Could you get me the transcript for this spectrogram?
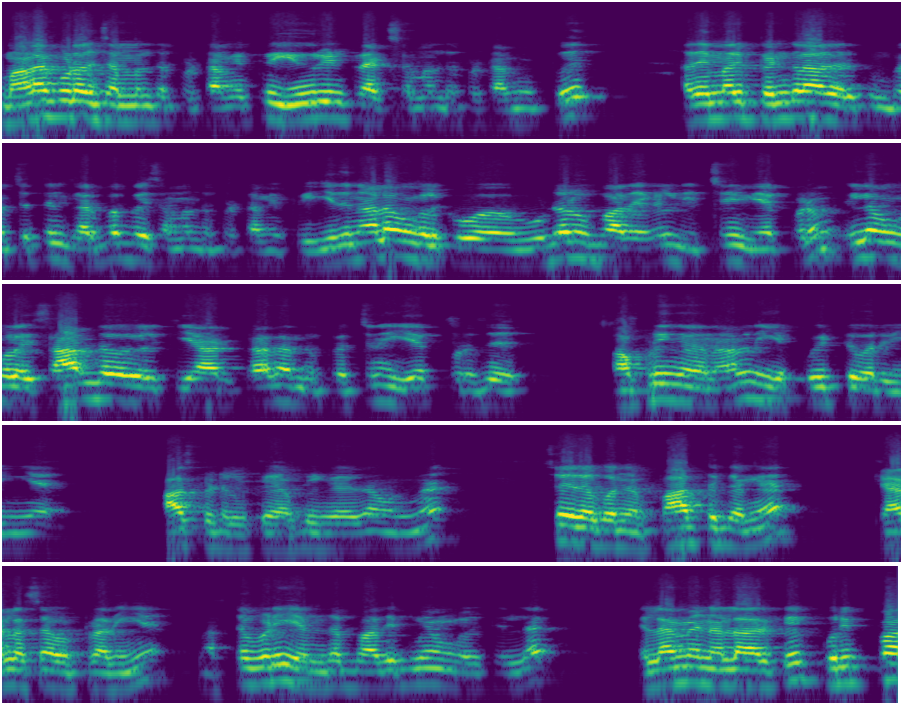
மலக்குடல் சம்பந்தப்பட்ட அமைப்பு யூரின் ட்ராக் சம்பந்தப்பட்ட அமைப்பு அதே மாதிரி பெண்களாக இருக்கும் பட்சத்தில் கர்ப்பப்பை சம்பந்தப்பட்ட அமைப்பு. இதனால உங்களுக்கு உடல் உபாதைகள் நிச்சயம் ஏற்படும். இல்ல உங்களை சார்ந்தவர்களுக்கு யாருக்காவது அந்த பிரச்சனை ஏற்படுது அப்படிங்கறதுனால நீங்க போயிட்டு வருவீங்க ஹாஸ்பிட்டலுக்கு அப்படிங்கிறது தான் உண்மை. ஸோ இதை கொஞ்சம் பார்த்துக்கங்க. கேர்லெஸ்ஸா விட்டுறாதீங்க. மற்றபடி எந்த பாதிப்புமே உங்களுக்கு இல்லை. எல்லாமே நல்லா இருக்கு. குறிப்பா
